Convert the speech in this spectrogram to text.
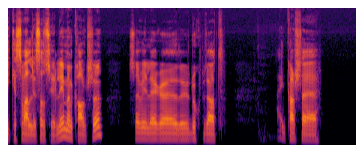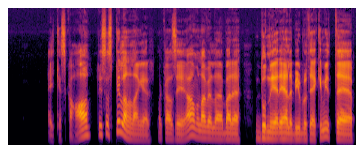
ikke så veldig sannsynlig, men kanskje, så vil jeg øh, dukke opp til at jeg kanskje jeg ikke skal ha disse spillene lenger. Da kan jeg si ja, men da vil jeg bare donere hele biblioteket mitt til,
